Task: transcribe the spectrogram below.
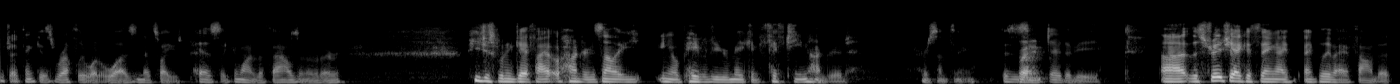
which I think is roughly what it was, and that's why he was pissed, like he wanted a thousand or whatever. He just wouldn't get 500. It's not like you know pay per view you're making 1500 or something. This is Right. WWE. Uh, the straight jacket thing, I, I believe I found it.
